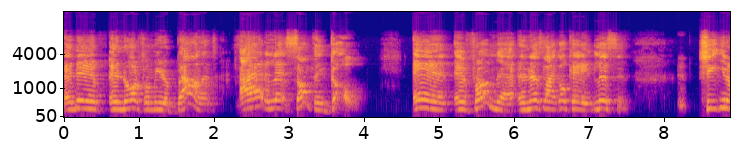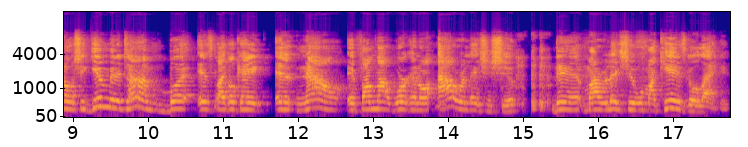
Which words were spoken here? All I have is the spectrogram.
and then in order for me to balance, I had to let something go, and and from that, and that's like okay, listen, she you know she giving me the time, but it's like okay, and now if I'm not working on our relationship, then my relationship with my kids go lacking.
